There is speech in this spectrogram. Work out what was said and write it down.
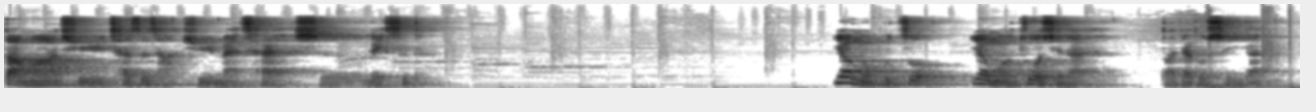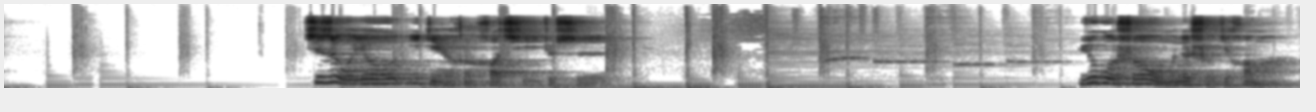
大妈去菜市场去买菜是类似的，要么不做，要么做起来，大家都是一样的。其实我有一点很好奇，就是。如果说我们的手机号码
